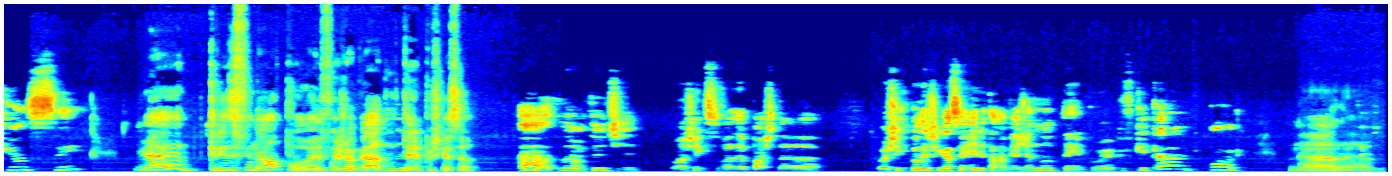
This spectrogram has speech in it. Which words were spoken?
que assim? É, crise final, pô. Ele foi jogado no Hum. tempo, esqueceu? Ah, não, entendi. Eu achei que isso fazia parte da. Eu achei que quando ele chegasse aí, ele tava viajando no tempo. Eu que fiquei, caralho, que porra. Não, não. Entendi.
